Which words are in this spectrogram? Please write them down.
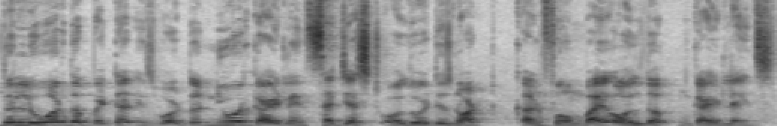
The lower the better is what the newer guidelines suggest although it is not confirmed by all the guidelines.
